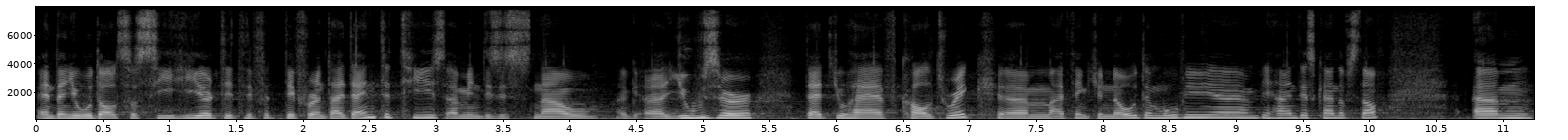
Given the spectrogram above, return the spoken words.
And then you would also see here the diff different identities. I mean, this is now a, a user that you have called Rick. Um, I think you know the movie uh, behind this kind of stuff. Um,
